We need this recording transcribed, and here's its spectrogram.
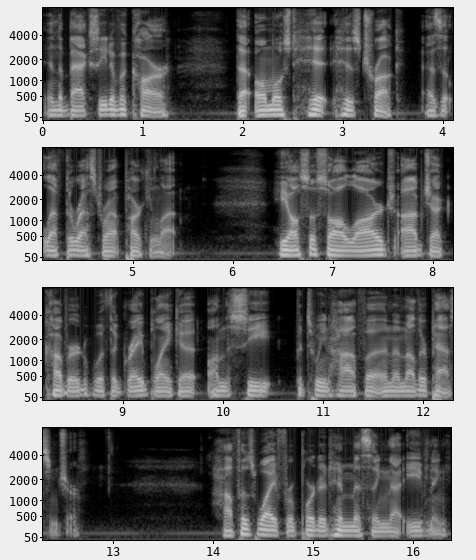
in the back seat of a car that almost hit his truck as it left the restaurant parking lot. He also saw a large object covered with a gray blanket on the seat between Hoffa and another passenger. Hoffa's wife reported him missing that evening.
